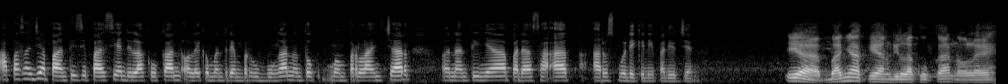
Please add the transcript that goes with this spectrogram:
Apa saja Pak antisipasi yang dilakukan oleh Kementerian Perhubungan untuk memperlancar uh, nantinya pada saat arus mudik ini Pak Dirjen? Iya, banyak yang dilakukan oleh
